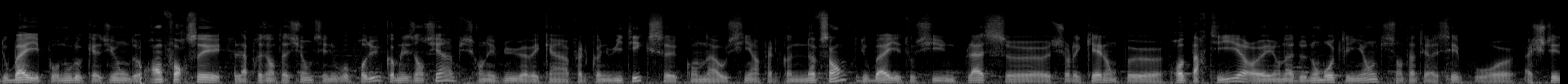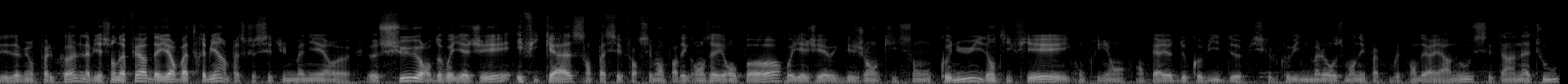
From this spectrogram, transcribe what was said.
Dubaï est pour nous l'occasion de renforcer la présentation de ces nouveaux produits comme les anciens, puisqu'on est venu avec un Falcon 8X, qu'on a aussi un Falcon 900. Dubaï est aussi une place euh, sur laquelle on peut repartir et on a de nombreux clients qui sont intéressés pour euh, acheter des avions Falcon. L'aviation d'affaires d'ailleurs va très bien parce que c'est une manière euh, sûre de voyager, efficace, sans passer forcément par des grands aéroports, voyager avec des gens qui sont connus, identifiés, y compris en, en période de Covid, puisque le Covid malheureusement n'est pas complètement derrière nous. C'est un atout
